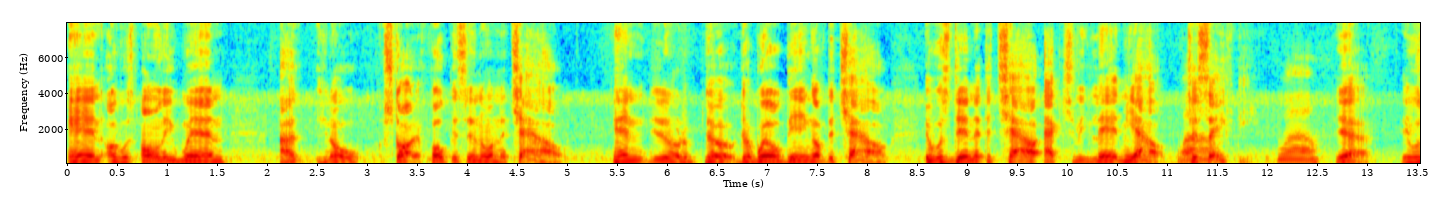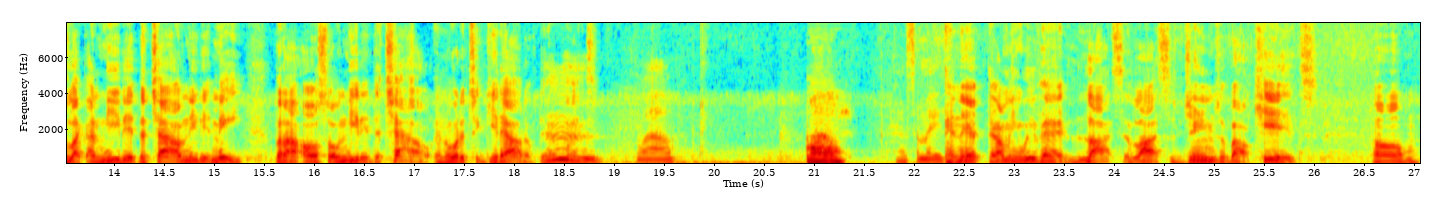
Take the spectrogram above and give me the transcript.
And it was only when I, you know, started focusing on the child and you know the the, the well-being of the child, it was then that the child actually led me out wow. to safety. Wow. Yeah. It was like I needed the child needed me, but I also needed the child in order to get out of that mm. place. Wow. Wow. That's amazing. And there, I mean, we've had lots and lots of dreams about kids. Um,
